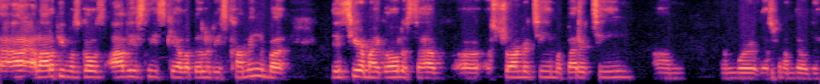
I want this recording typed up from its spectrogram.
uh, a lot of people's goals, obviously, scalability is coming, but this year my goal is to have a, a stronger team, a better team, um, and we're that's what I'm building.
